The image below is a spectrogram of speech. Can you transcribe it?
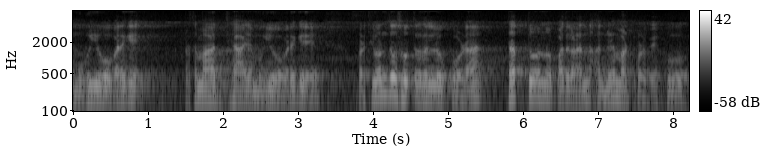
ಮುಗಿಯುವವರೆಗೆ, ಪ್ರಥಮಾಧ್ಯಾಯ ಮುಗಿಯುವವರೆಗೆ ಪ್ರತಿಯೊಂದು ಸೂತ್ರದಲ್ಲೂ ಕೂಡ ತತ್ತು ಅನ್ನೋ ಪದಗಳನ್ನು ಅನ್ವಯ ಮಾಡಿಕೊಳ್ಬೇಕು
